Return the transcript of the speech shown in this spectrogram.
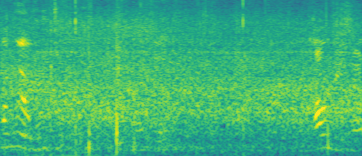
상구야 오른쪽. 가운데 있어요.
